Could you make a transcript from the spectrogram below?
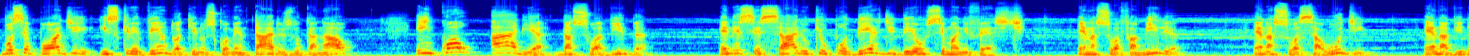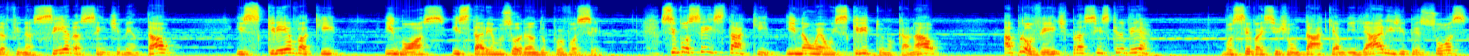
você pode escrevendo aqui nos comentários do canal em qual área da sua vida é necessário que o poder de Deus se manifeste. É na sua família? É na sua saúde? É na vida financeira, sentimental? Escreva aqui e nós estaremos orando por você. Se você está aqui e não é um inscrito no canal, aproveite para se inscrever. Você vai se juntar aqui a milhares de pessoas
